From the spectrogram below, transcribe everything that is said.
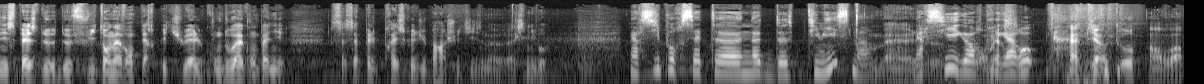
espèce de, de, fuite en avant perpétuelle qu'on doit accompagner. Ça s'appelle presque du parachutisme euh, à ce niveau. Merci pour cette euh, note d'optimisme. Ben, Merci Igor Trigaro. À bientôt. Au revoir.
